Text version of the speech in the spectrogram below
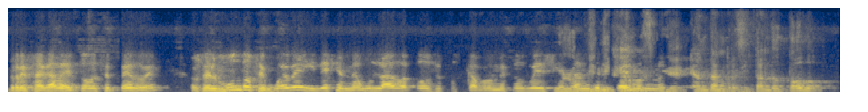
rezagada de todo ese pedo, ¿eh? O sea, el mundo se mueve y dejen a un lado a todos estos cabrones. Esos güeyes sí están del perro. Que andan recitando todo.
